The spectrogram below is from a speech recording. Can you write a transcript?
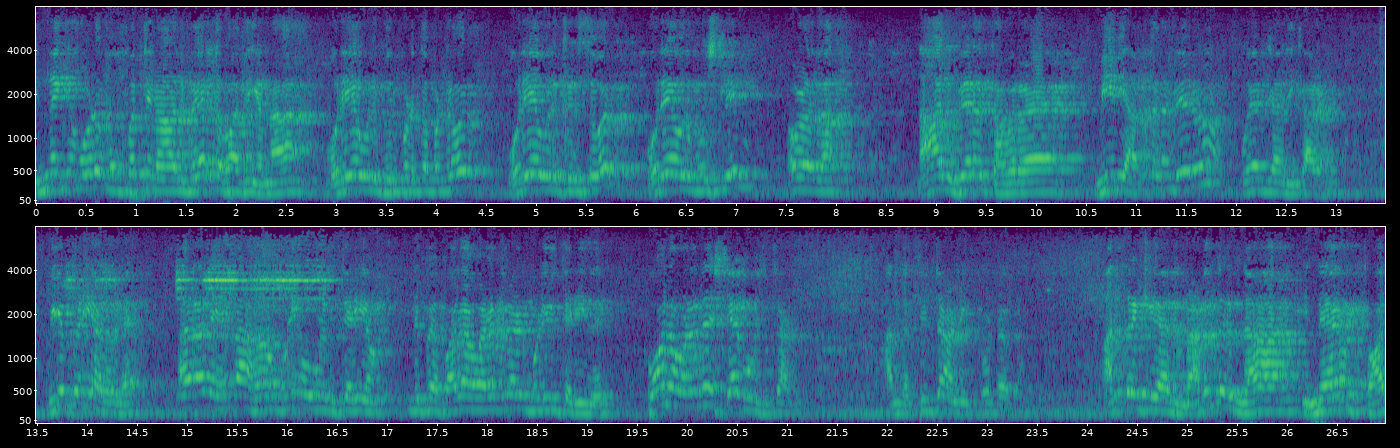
இன்னைக்கும் கூட முப்பத்தி நாலு பேர்ல பாத்தீங்கன்னா ஒரே ஒரு பிற்படுத்தப்பட்டவர் ஒரே ஒரு கிறிஸ்தவர் ஒரே ஒரு முஸ்லீம் அவ்வளவுதான். நாலு பேரை தவிர மீதி அத்தனை பேரும் உயர் ஜாதிக்காரர்கள் மிகப்பெரிய அளவில். அதனால என்ன ஆகும் முடிவு உங்களுக்கு தெரியும். இப்ப பல வழக்குகள் முடிவு தெரியுது. போன உடனே ஸ்டே கொடுத்துட்டாங்க அந்த திட்டம் அன்னைக்கு போட்டது அன்றைக்கு அது நடந்திருந்தா இந்நேரம் பல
